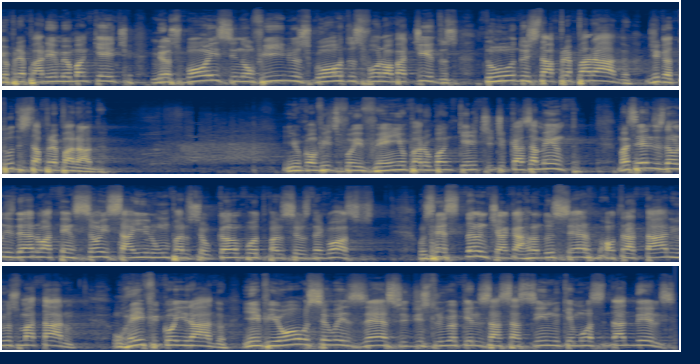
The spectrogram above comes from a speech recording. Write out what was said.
que eu preparei o meu banquete. Meus bois e novilhos gordos foram abatidos. Tudo está preparado. Diga: tudo está preparado. E o convite foi: venham para o banquete de casamento. Mas eles não lhe deram atenção e saíram um para o seu campo, outro para os seus negócios. Os restantes, agarrando os servos, maltrataram e os mataram. O rei ficou irado e enviou o seu exército e destruiu aqueles assassinos e queimou a cidade deles.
